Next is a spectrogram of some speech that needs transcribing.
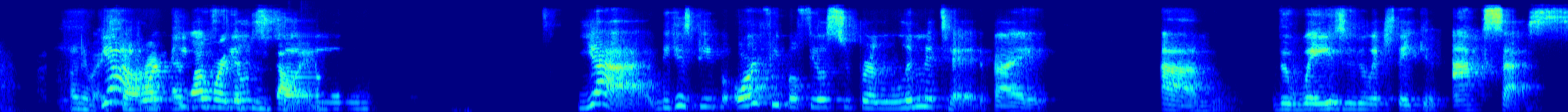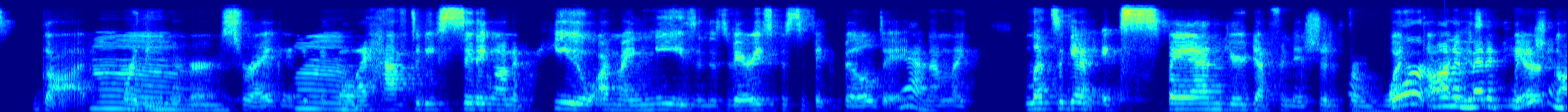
anyway Yeah. so I, I love where this is going so- Yeah, because people or people feel super limited by um, the ways in which they can access God or the Mm. universe, right? Like, go, Mm. I have to be sitting on a pew on my knees in this very specific building. Yeah. And I'm like, let's again expand your definition for what Or God on a is meditation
